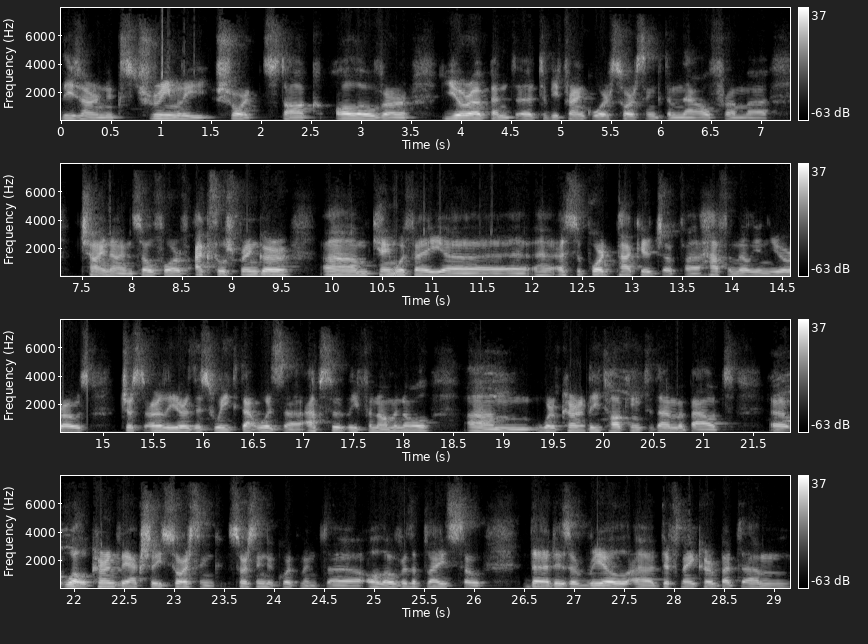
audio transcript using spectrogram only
These are in extremely short stock all over Europe, and uh, to be frank, we're sourcing them now from uh, China and so forth. Axel Springer um, came with a, uh, a support package of half a million euros just earlier this week. That was absolutely phenomenal. Um, we're currently talking to them about. Uh, well, currently actually sourcing sourcing equipment uh, all over the place. So that is a real uh, diff maker. But um,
